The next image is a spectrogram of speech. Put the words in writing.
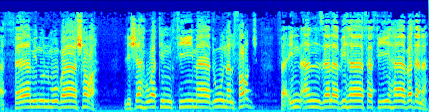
الثامن المباشرة لشهوة فيما دون الفرج فإن أنزل بها ففيها بدنة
